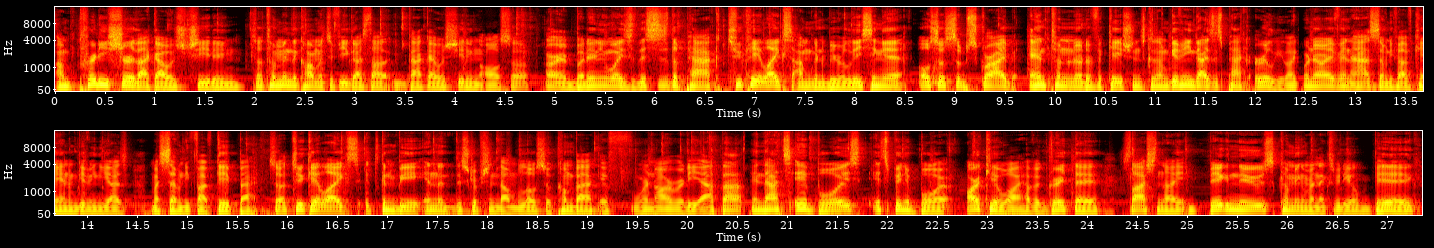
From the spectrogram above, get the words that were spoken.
I'm pretty sure that guy was cheating. So tell me in the comments if you guys thought that guy was cheating also. All right, but anyways, this is the pack. 2k likes, I'm gonna be releasing it. Also subscribe and turn on notifications because I'm giving you guys this pack early. Like we're not even at 75k and I'm giving you guys my 75k pack. So at 2k likes, it's gonna be in the description down below. So come back if we're not already at that. And that's it, boys. It's been your boy RKY. Have a great day slash night. Big news coming in my next video. Big.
